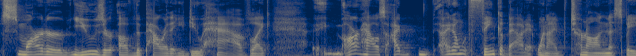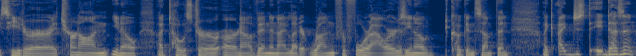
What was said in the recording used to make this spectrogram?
smarter user of the power that you do have. Like, our house i i don't think about it when i turn on a space heater or i turn on you know a toaster or an oven and i let it run for four hours you know cooking something like i just it doesn't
